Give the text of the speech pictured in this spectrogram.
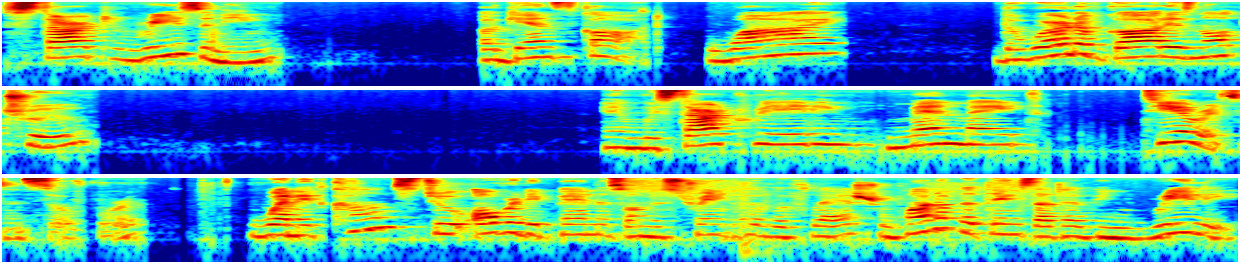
start reasoning against God. Why the Word of God is not true. And we start creating man made theories and so forth. When it comes to overdependence on the strength of the flesh, one of the things that have been really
